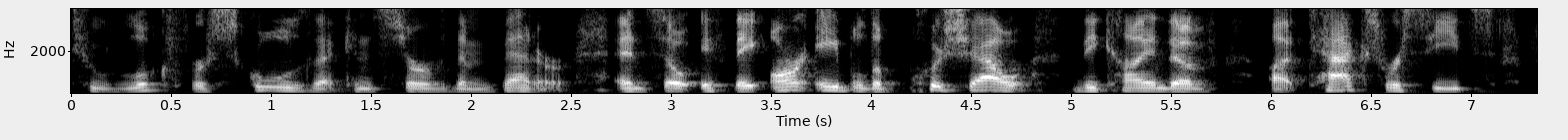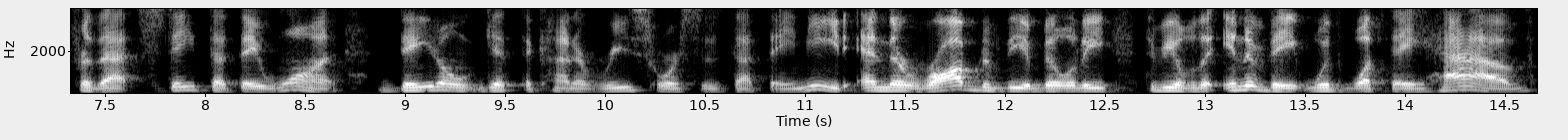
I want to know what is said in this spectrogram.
to look for schools that can serve them better. And so, if they aren't able to push out the kind of uh, tax receipts for that state that they want, they don't get the kind of resources that they need. And they're robbed of the ability to be able to innovate with what they have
